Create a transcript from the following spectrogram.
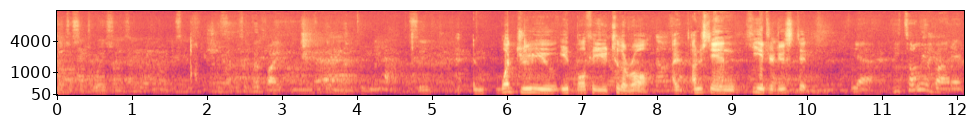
such a situations. And you know, it's, it's, it's a good fight. I mean, it's a good movie to see. And what drew you, you- both of you, to the role? I understand he introduced it. Yeah, he told me about it,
